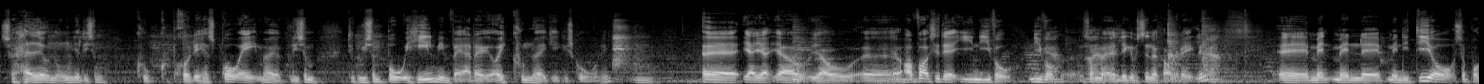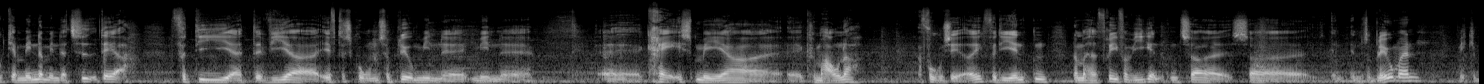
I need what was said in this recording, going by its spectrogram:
så havde jeg jo nogen, jeg ligesom kunne, kunne prøve det her sprog af med, og jeg kunne ligesom, det kunne ligesom bo i hele min hverdag, og ikke kun, når jeg gik i skole. Ikke? Mm. Øh, jeg, jeg, jeg, jeg, jeg er jo øh, opvokset der i Niveau, Niveau ja. som ja. ligger ved siden af Kongedal. Ikke? Ja. Øh, men, men, øh, men i de år, så brugte jeg mindre og mindre tid der, fordi at øh, via efterskolen, så blev min, øh, min øh, øh, kreds mere øh, københavner fokuseret, ikke? Fordi enten, når man havde fri fra weekenden, så, så, enten så blev man, hvilket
